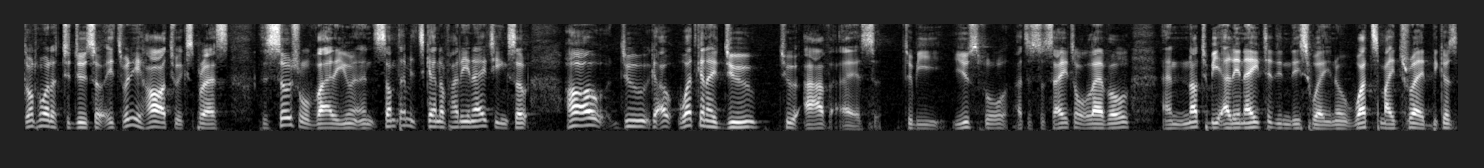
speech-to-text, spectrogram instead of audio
don't want it to do so. It's really hard to express the social value, and sometimes it's kind of alienating. So, how do what can I do to have as to be useful at a societal level and not to be alienated in this way? You know, what's my trade? Because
